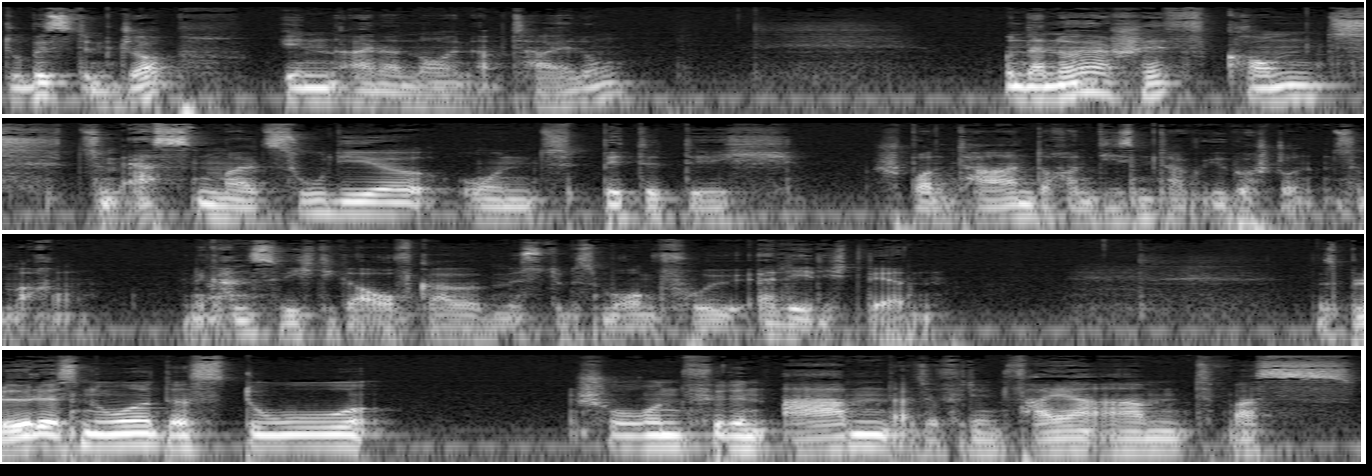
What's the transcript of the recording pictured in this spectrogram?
Du bist im Job in einer neuen Abteilung und ein neuer Chef kommt zum ersten Mal zu dir und bittet dich, spontan doch an diesem Tag Überstunden zu machen. Eine ganz wichtige Aufgabe müsste bis morgen früh erledigt werden. Das Blöde ist nur, dass du schon für den Abend, also für den Feierabend, was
